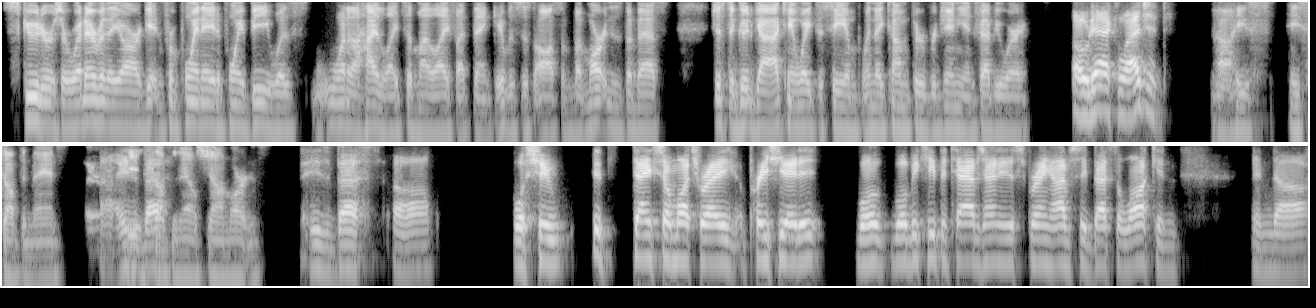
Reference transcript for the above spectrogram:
scooters or whatever they are getting from point A to point B was one of the highlights of my life. I think it was just awesome. But Martin is the best, just a good guy. I can't wait to see him when they come through Virginia in February. ODAC legend. Uh, he's he's something, man. Uh, he's, he's something else, John Martin. He's the best. Uh, well, shoot. It, thanks so much, Ray. Appreciate it. We'll we'll be keeping tabs on you this spring. Obviously, best of luck and and uh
